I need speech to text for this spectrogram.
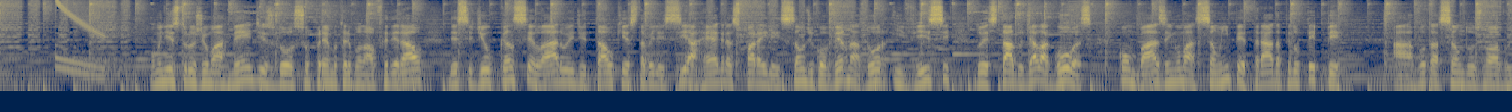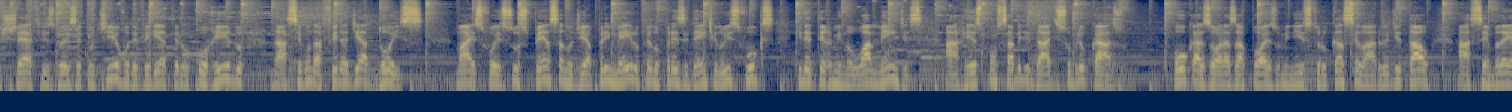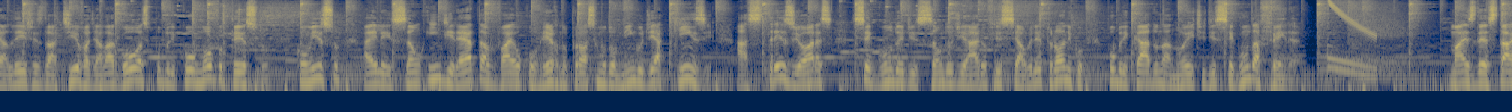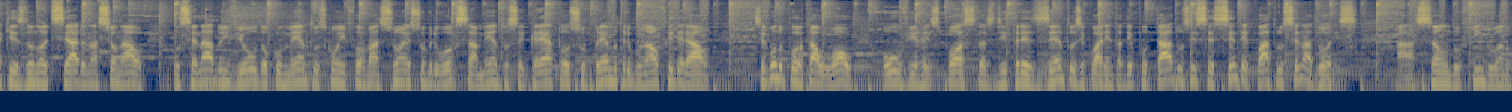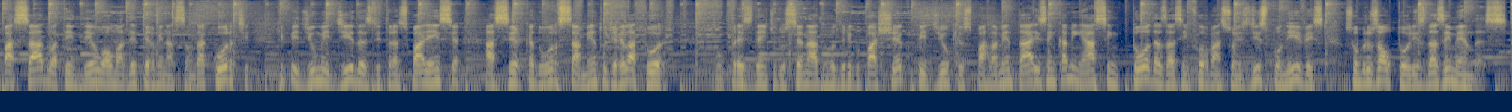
O ministro Gilmar Mendes, do Supremo Tribunal Federal, decidiu cancelar o edital que estabelecia regras para a eleição de governador e vice do estado de Alagoas, com base em uma ação impetrada pelo PP. A votação dos novos chefes do executivo deveria ter ocorrido na segunda-feira, dia 2, mas foi suspensa no dia 1 pelo presidente Luiz Fux, que determinou a Mendes a responsabilidade sobre o caso. Poucas horas após o ministro cancelar o edital, a Assembleia Legislativa de Alagoas publicou um novo texto. Com isso, a eleição indireta vai ocorrer no próximo domingo, dia 15, às 13 horas, segundo a edição do Diário Oficial Eletrônico, publicado na noite de segunda-feira. Mais destaques do Noticiário Nacional. O Senado enviou documentos com informações sobre o orçamento secreto ao Supremo Tribunal Federal. Segundo o portal UOL, houve respostas de 340 deputados e 64 senadores. A ação do fim do ano passado atendeu a uma determinação da Corte que pediu medidas de transparência acerca do orçamento de relator. O presidente do Senado, Rodrigo Pacheco, pediu que os parlamentares encaminhassem todas as informações disponíveis sobre os autores das emendas.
